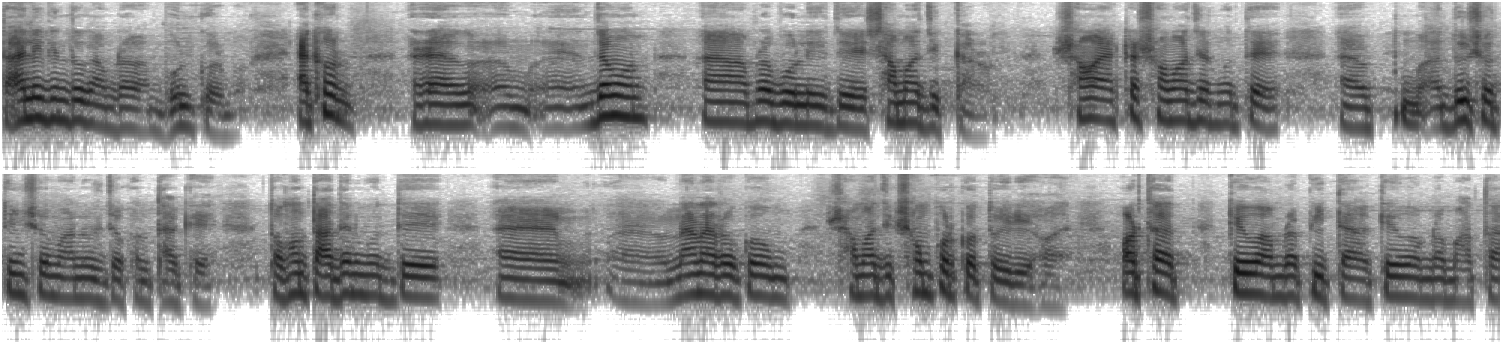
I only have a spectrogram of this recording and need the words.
তাহলে কিন্তু আমরা ভুল করব। এখন যেমন আমরা বলি যে সামাজিক কারণ একটা সমাজের মধ্যে দুইশো, তিনশো মানুষ যখন থাকে, তখন তাদের মধ্যে নানা রকম সামাজিক সম্পর্ক তৈরি হয় অর্থাৎ কেউ আমরা পিতা, কেউ আমরা মাতা,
